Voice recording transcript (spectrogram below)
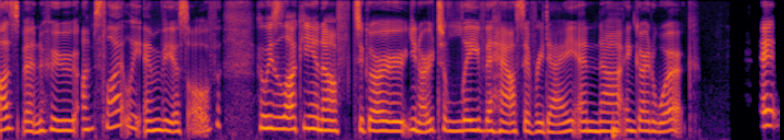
husband who I'm slightly envious of, who is lucky enough to go, you know, to leave the house every day and uh, and go to work. It's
